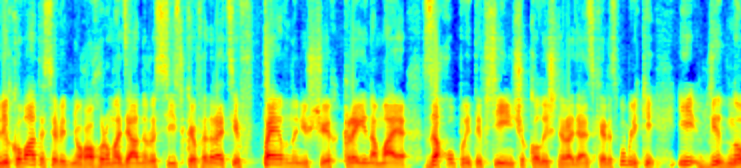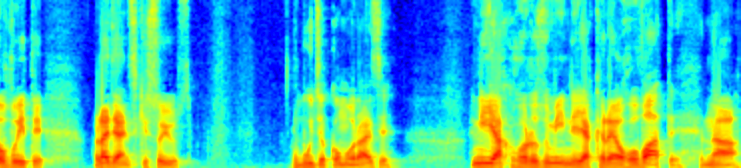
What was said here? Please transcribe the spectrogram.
Лікуватися від нього громадяни Російської Федерації впевнені, що їх країна має захопити всі інші колишні радянські республіки і відновити радянський союз. В будь-якому разі ніякого розуміння, як реагувати на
